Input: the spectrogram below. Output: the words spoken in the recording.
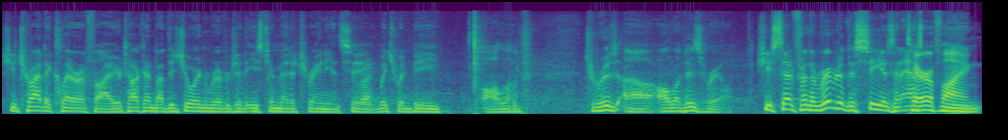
she tried to clarify. You're talking about the Jordan River to the eastern Mediterranean Sea, which would be all of, Jerus- uh, all of Israel. She said, from the river to the sea is an terrifying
